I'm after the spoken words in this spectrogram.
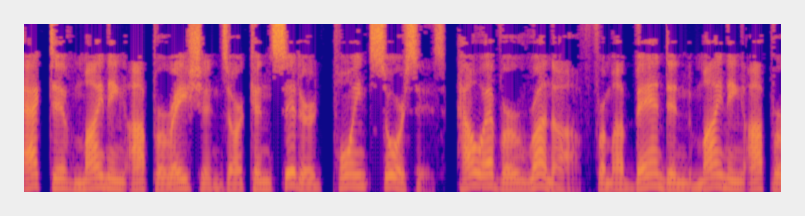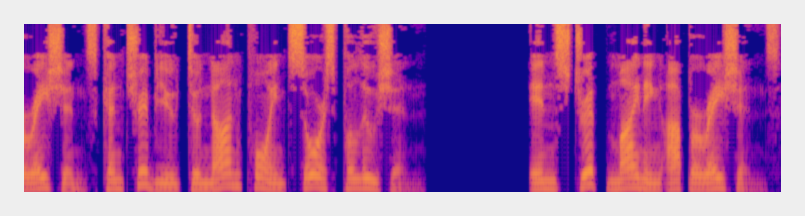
Active mining operations are considered point sources, however runoff from abandoned mining operations contribute to non-point source pollution. In strip mining operations,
